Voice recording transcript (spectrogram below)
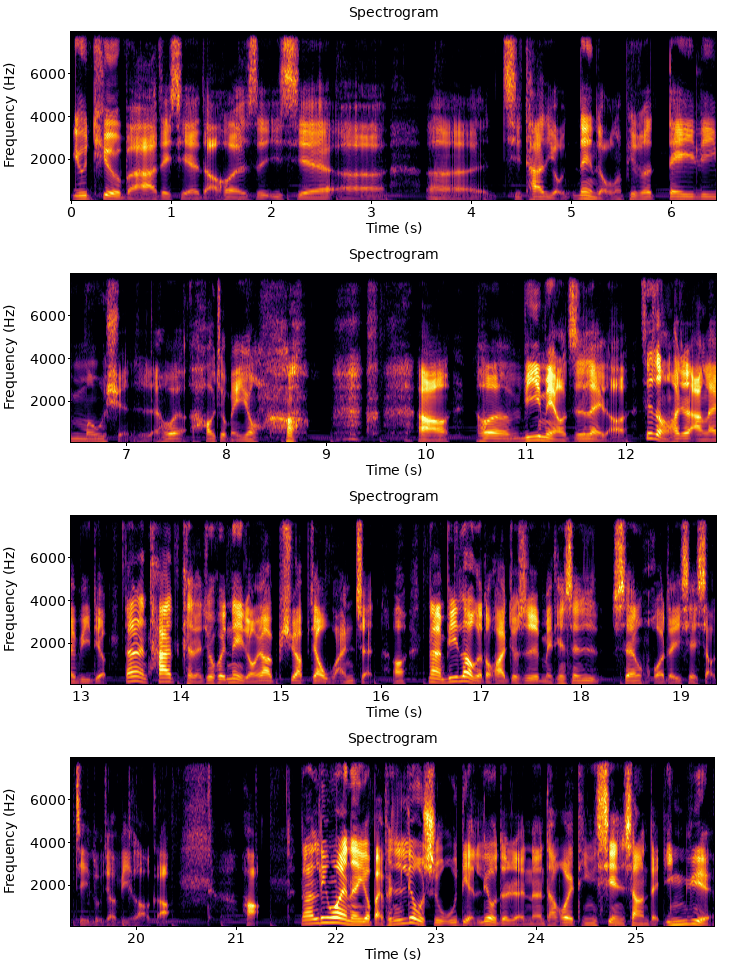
YouTube 啊这些的，或者是一些呃。呃，其他有内容的，譬如说 Daily Motion，是不是？或好久没用，好，或 Vmail 之类的哦，这种的话就是 Online Video，当然它可能就会内容要需要比较完整哦。那 Vlog 的话，就是每天生日生活的一些小记录，叫 Vlog 啊。好，那另外呢，有百分之六十五点六的人呢，他会听线上的音乐。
